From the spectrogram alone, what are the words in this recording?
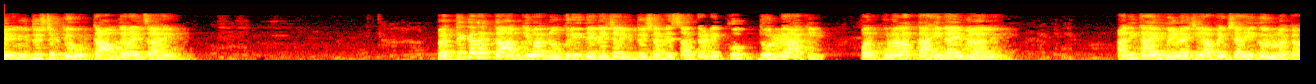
हे युधिष्ठ ठेवून काम करायचं आहे. प्रत्येकाला काम किंवा नोकरी देण्याच्या उद्देशाने सरकारने खूप धोरणे आखली पण कुणाला काही नाही मिळाले. आणि काही मिळण्याची अपेक्षाही करू नका.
